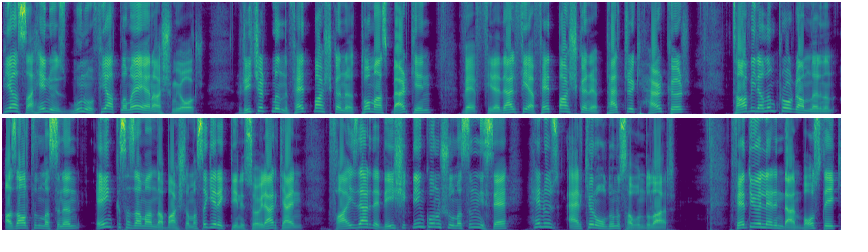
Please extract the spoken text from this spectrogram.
piyasa henüz bunu fiyatlamaya yanaşmıyor. Richardman Fed Başkanı Thomas Berkin ve Philadelphia Fed Başkanı Patrick Harker tahvil alım programlarının azaltılmasının en kısa zamanda başlaması gerektiğini söylerken faizlerde değişikliğin konuşulmasının ise henüz erken olduğunu savundular. Fed üyelerinden Bostic,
